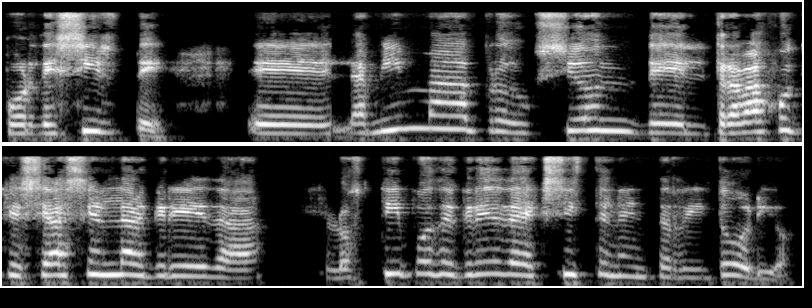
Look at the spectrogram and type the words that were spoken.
por decirte, eh, la misma producción del trabajo que se hace en la greda, los tipos de greda existen en territorio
